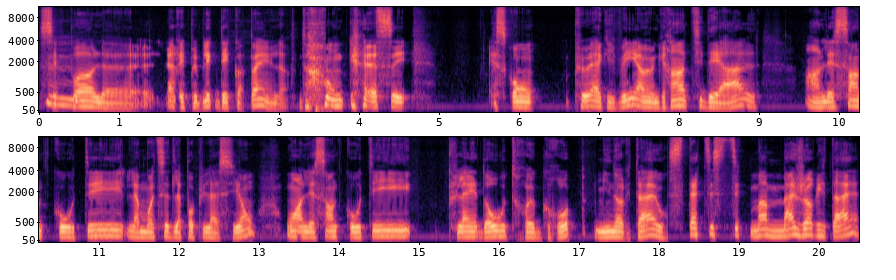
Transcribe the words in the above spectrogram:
C'est hmm. pas la République des copains. Là. Donc, c'est est-ce qu'on peut arriver à un grand idéal en laissant de côté la moitié de la population ou en laissant de côté plein d'autres groupes minoritaires ou statistiquement majoritaires?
